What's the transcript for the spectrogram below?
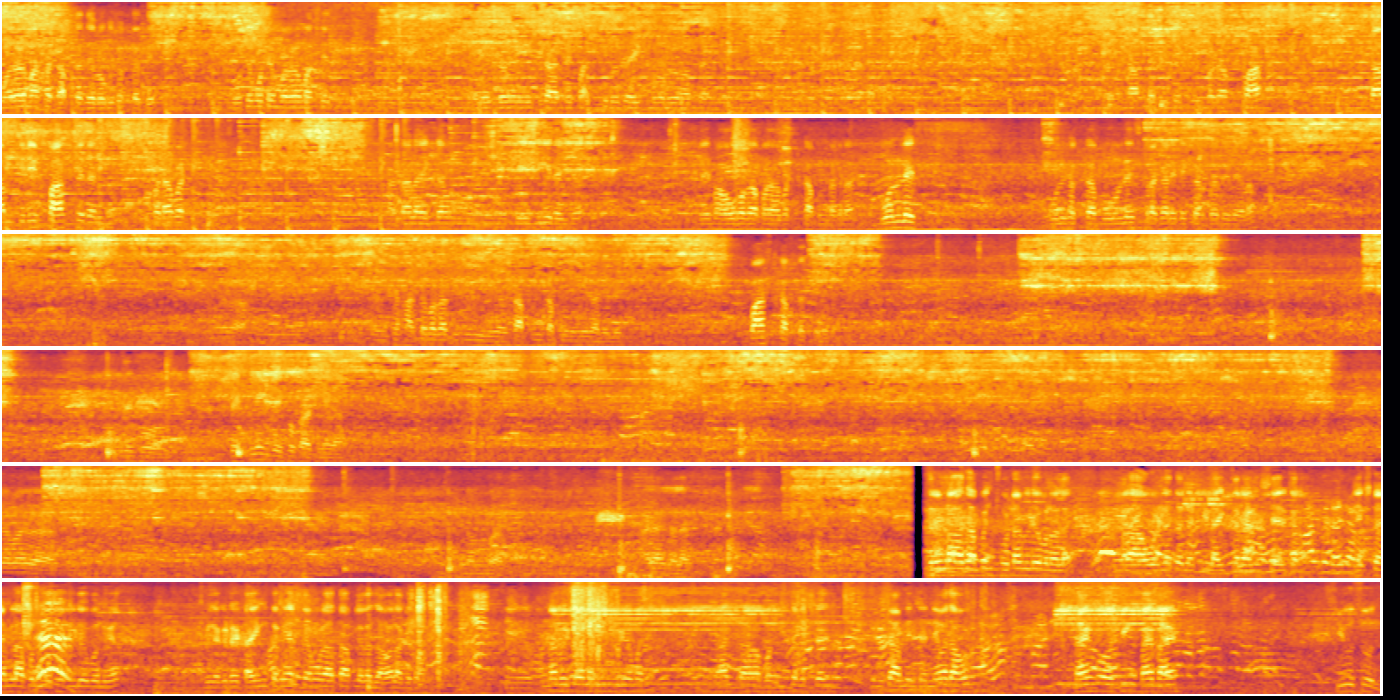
मरळ मासा कापतात ते बघू शकता ते. मोठे मोठे मरळ मासे. आहेत कमी एक चार ते पाच किलोचा एक मरळ मासा आहे. आपल्या तिथे बघा फास्ट काम किती फास्ट आहे त्यांचं. फटाफट. हाताला एकदम तेज़ी आहे त्यांच्या. ते भाऊ बघा, फटाफट कापून बोनलेस बोलू शकता बोनलेस प्रकारे ते करतात ते त्याला. त्यांचे हात बघा किती कापून कापून हे झालेले. फास्ट कापतात ते. देखो टेक्निक देखो काटने का मित्रांनो आज आपण छोटा व्हिडिओ बनवला आहे मला आवडला तर नक्की लाईक करा आणि शेअर करा. नेक्स्ट टाईमला आपण मोठा व्हिडिओ बनवूया आपल्याकडे टाईम कमी असल्यामुळे आता आपल्याला जावं लागत आहे. पुन्हा भेटूया नवीन व्हिडिओमध्ये. आता बघितल्याबद्दल तुमचा आम्ही धन्यवाद आहोत. Thank for watching bye bye see you soon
